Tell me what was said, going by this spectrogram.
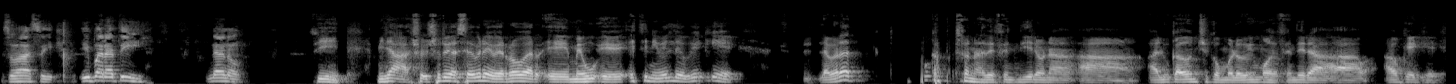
Eso es así. Y para ti, Nano, Sí, mirá, yo, yo te voy a ser breve, Robert. Eh, me eh, este nivel de Oqueque, la verdad, pocas personas defendieron a, a, a Luka Doncic como lo vimos defender a, a, Oqueque.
